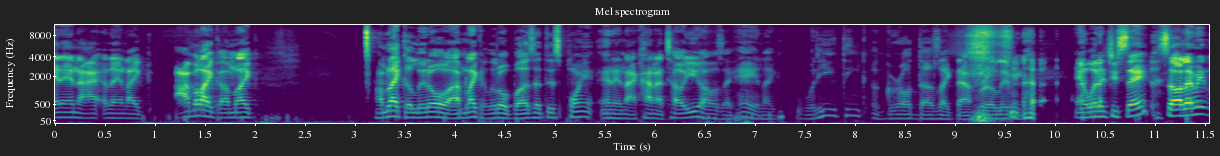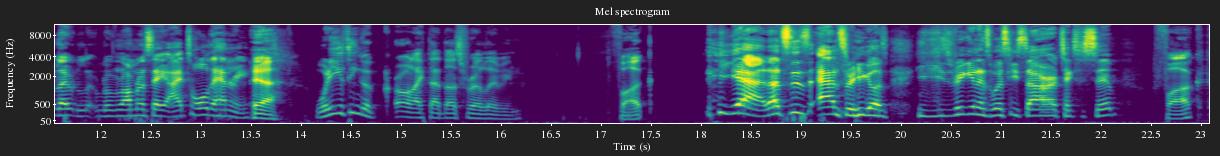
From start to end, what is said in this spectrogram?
And then I, and then like I'm like I'm like I'm like a little I'm like a little buzz at this point. and then I kind of tell you I was like, hey, like, what do you think a girl does like that for a living? and what did you say? So let me. Let, let- I'm gonna say I told Henry, Yeah. what do you think a girl like that does for a living? Fuck. yeah, that's his answer. He goes, he- he's drinking his whiskey sour, takes a sip, fuck,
